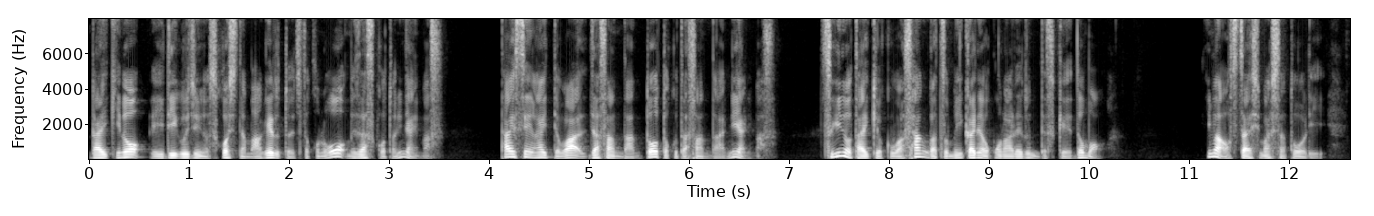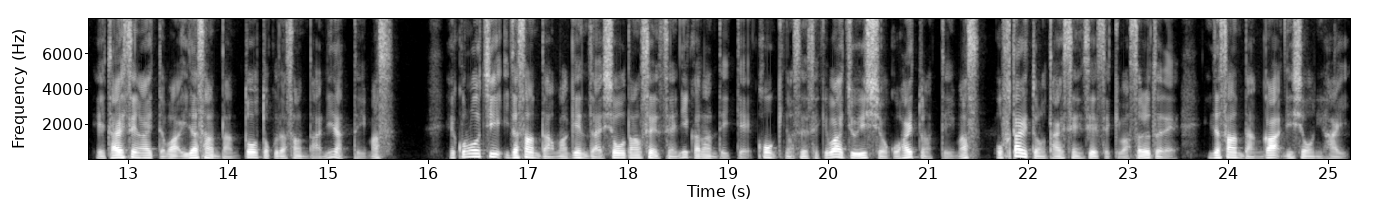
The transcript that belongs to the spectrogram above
来季のリーグ順位を少しでも上げるといったところを目指すことになります。対戦相手は伊田三段と徳田三段になります。次の対局は3月6日に行われるんですけれども、今お伝えしました通り、対戦相手は井田三段と徳田三段になっています。このうち井田三段は現在商談戦線に絡んでいて、今期の成績は11勝5敗となっています。お二人との対戦成績はそれぞれ、井田三段が2勝2敗、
